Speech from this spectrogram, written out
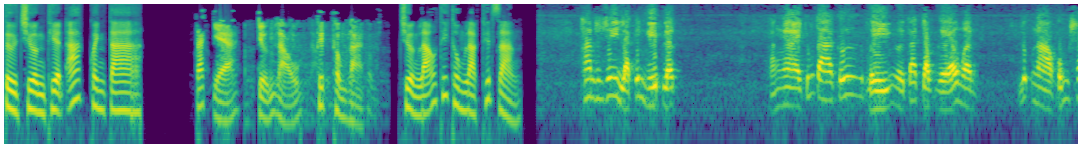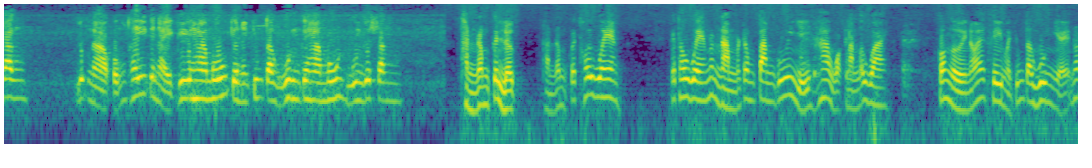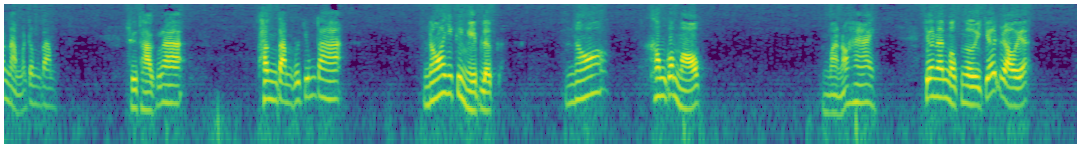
Từ trường thiện ác quanh ta. Tác giả, trưởng lão, Thích Thông Lạc. Trường lão Thích Thông Lạc thuyết giảng. Tham sân si là cái nghiệp lực. Hằng ngày chúng ta cứ bị người ta chọc ghẹo mình. Lúc nào cũng sân. Lúc nào cũng thấy cái này kia ham muốn. Cho nên chúng ta quân cái ham muốn, quân cái sân. Thành ra một cái lực, thành ra một cái thói quen. Cái thói quen nó nằm ở trong tâm của quý vị ha hoặc nằm ở ngoài. Có người nói khi mà chúng ta quân vậy nó nằm ở trong tâm. Sự thật ra thân tâm của chúng ta nói với cái nghiệp lực, nó không có một, mà nó hai. Cho nên một người chết rồi á,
